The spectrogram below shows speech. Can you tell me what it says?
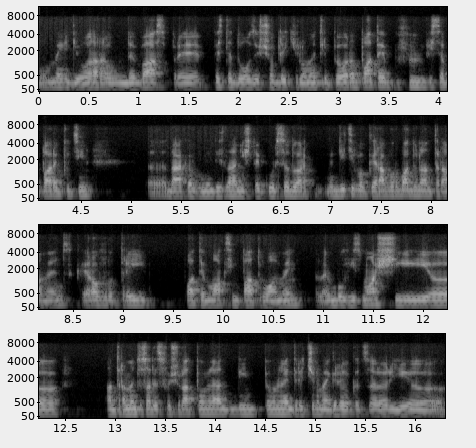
o medie orară undeva spre peste 28 de km pe oră. Poate vi se pare puțin dacă vă gândiți la niște curse, doar gândiți-vă că era vorba de un antrenament, că erau vreo 3, poate maxim 4 oameni la Jumbo Visma și uh, antrenamentul s-a desfășurat pe unele, din, pe unele dintre cele mai grele cățărări uh,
